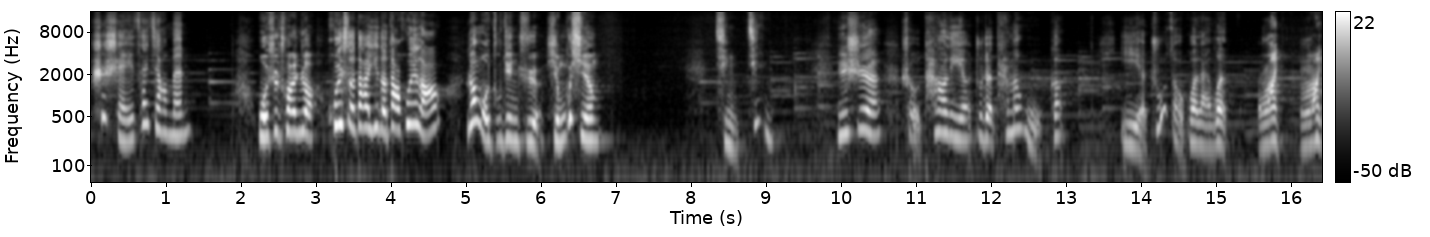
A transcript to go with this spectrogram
是谁在叫门？我是穿着灰色大衣的大灰狼，让我住进去行不行？请进。于是手套里住着他们五个。野猪走过来问：“喂喂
